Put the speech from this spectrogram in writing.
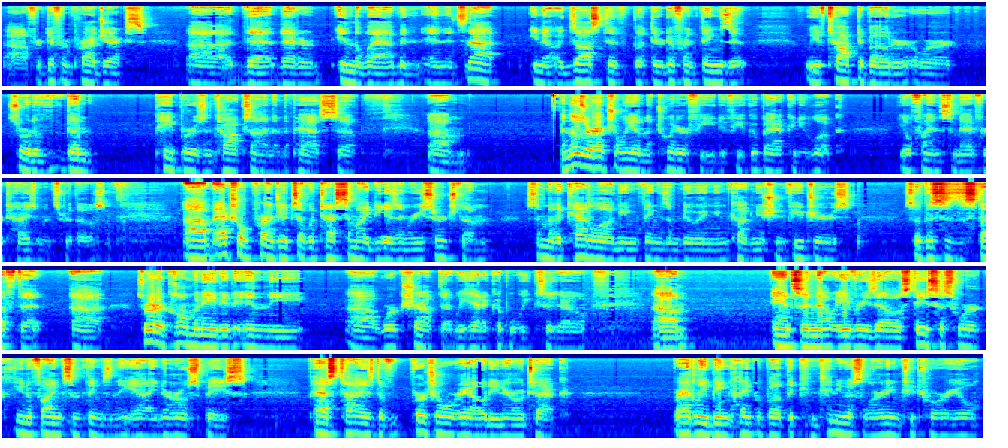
uh, for different projects uh, that, that are in the lab. And, and it's not, you know, exhaustive, but there are different things that we've talked about or, or sort of done papers and talks on in the past. So um, and those are actually on the Twitter feed. If you go back and you look, you'll find some advertisements for those. Um, actual projects that would test some ideas and research them. Some of the cataloging things I'm doing in Cognition Futures. So this is the stuff that uh, sort of culminated in the uh, workshop that we had a couple weeks ago. Um, Anson, now Avery's allostasis work, unifying some things in the AI neurospace, past ties to virtual reality neurotech, Bradly being hype about the continuous learning tutorial.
